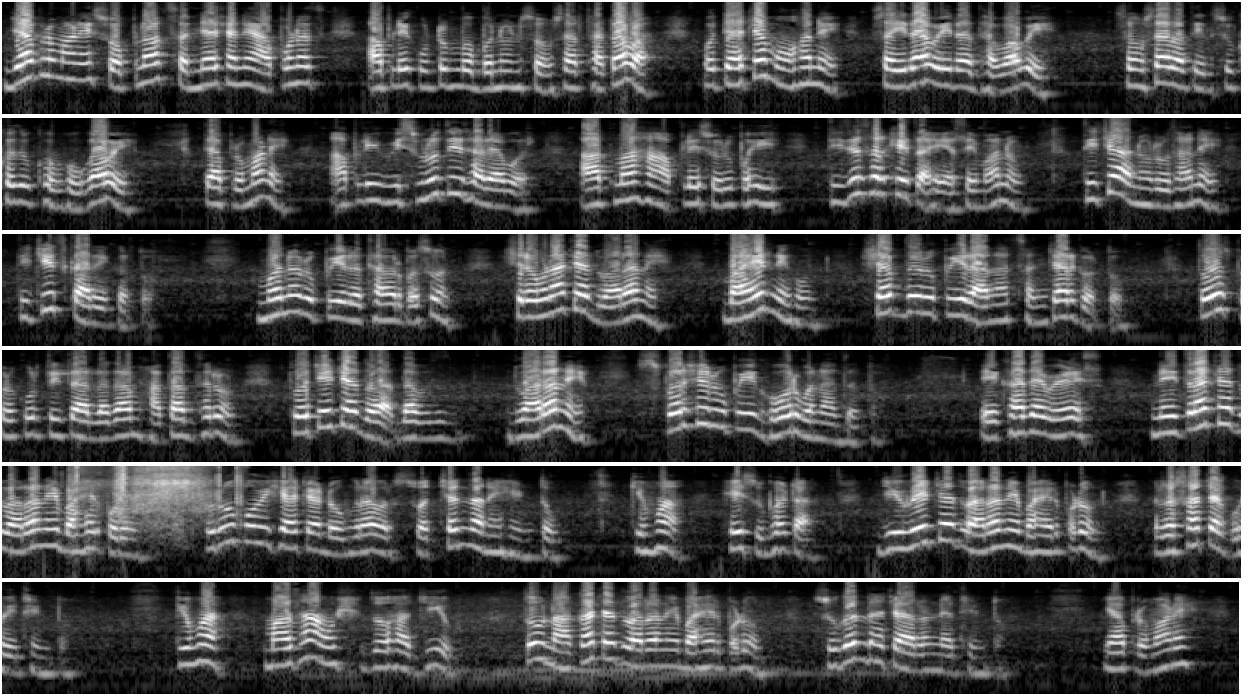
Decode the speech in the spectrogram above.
ज्याप्रमाणे स्वप्नात संन्याशाने आपणच आपले कुटुंब बनून संसार थाटावा व त्याच्या मोहाने सैरावैरा धावावे संसारातील सुखदुःख भोगावे त्याप्रमाणे आपली विस्मृती झाल्यावर आत्मा हा आपले स्वरूपही तिच्यासारखेच आहे असे मानून तिच्या अनुरोधाने तिचीच कार्य करतो. मनरूपी रथावर बसून श्रवणाच्या द्वाराने बाहेर निघून शब्दरूपी रानात संचार करतो. तोच प्रकृतीचा लगाम हातात धरून त्वचेच्या द्वाराने स्पर्शरूपी घोर वनात जातो. एखाद्या वेळेस नेत्राच्या द्वाराने बाहेर पडून रूपविषयाच्या डोंगरावर स्वच्छंदाने हिंडतो किंवा हे सुभटा जिव्हेच्या द्वाराने बाहेर पडून रसाच्या गुहेत हिंडतो. किंवा माझा अंश जो हा जीव तो नाकाच्या द्वाराने बाहेर पडून सुगंधाच्या अरण्यात हिंडतो. याप्रमाणे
